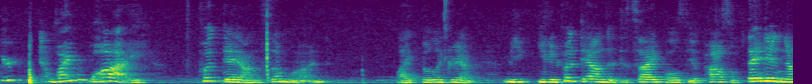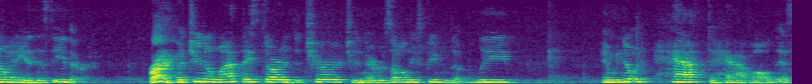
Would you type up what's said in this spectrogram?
you're, why, why put down someone like Billy Graham? You, you can put down the disciples, the apostles, they didn't know any of this either. Right. But you know what? They started the church and there was all these people that believed. And we don't have to have all this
